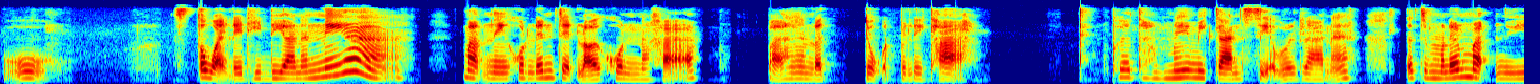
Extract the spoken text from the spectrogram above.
โอ้ สวยเลยทีเดียวนั้นเนี่ยแมปนี้คนเล่นเจ็ดร้อยคนนะคะไปให้งั้นเราโดดไปเลยค่ะ เพื่อทำไม่มีการเสียเวลานะ เราจะมาเล่นแบบนี้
